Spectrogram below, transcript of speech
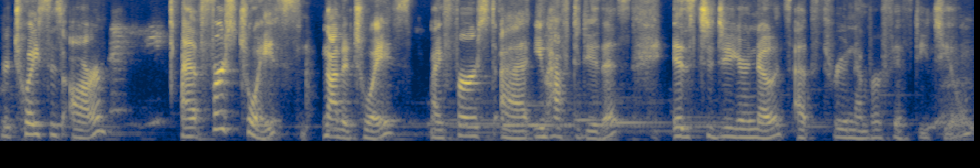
your choices are uh, first choice, not a choice. My first, uh, you have to do this, is to do your notes up through number 52.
